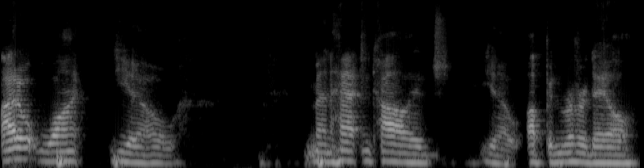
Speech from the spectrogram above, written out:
I don't want you know Manhattan College, you know, up in Riverdale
